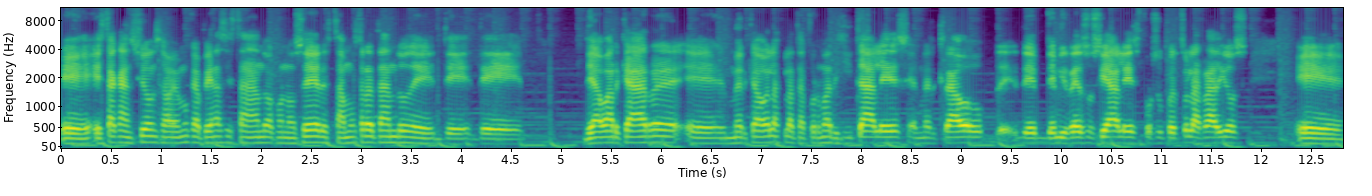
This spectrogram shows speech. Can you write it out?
esta canción sabemos que apenas se está dando a conocer. Estamos tratando de abarcar eh, el mercado de las plataformas digitales, el mercado de, mis redes sociales, por supuesto las radios eh,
